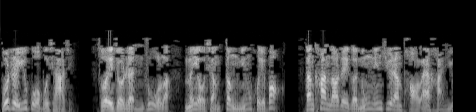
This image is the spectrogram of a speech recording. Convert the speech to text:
不至于过不下去，所以就忍住了，没有向邓明汇报。但看到这个农民居然跑来喊冤。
